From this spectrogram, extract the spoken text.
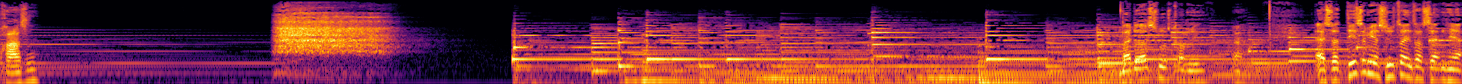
Presset. Var det også surstrømning? Ja. Altså, det som jeg synes, der er interessant her,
